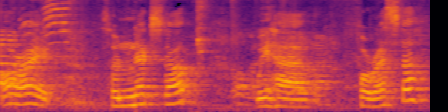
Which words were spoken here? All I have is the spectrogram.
All right. So next up, we have Foresta.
